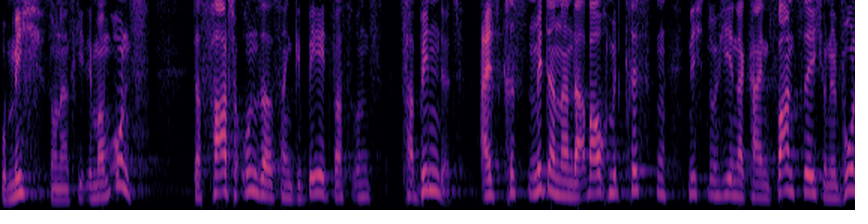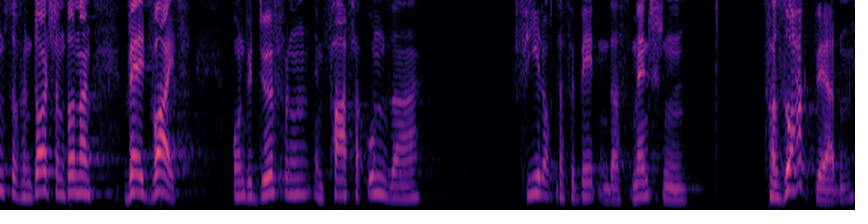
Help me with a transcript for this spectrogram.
um mich, sondern es geht immer um uns. Das Vater unser ist ein Gebet, was uns verbindet, als Christen miteinander, aber auch mit Christen, nicht nur hier in der K21 und in Wohnsdorf in Deutschland, sondern weltweit. Und wir dürfen im Vater unser viel auch dafür beten, dass Menschen versorgt werden,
